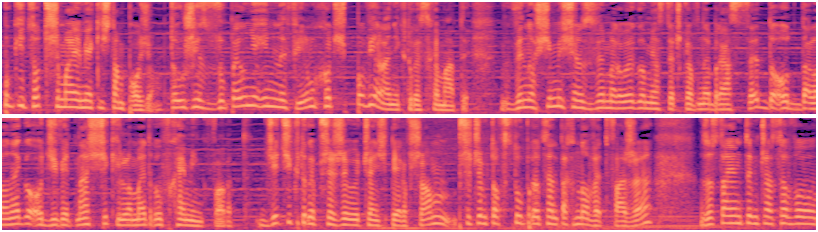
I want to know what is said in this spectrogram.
póki co trzymają jakiś tam poziom. To już jest zupełnie inny film, choć powiela niektóre schematy. Wynosimy się z wymarłego miasteczka w Nebrasce do oddalonego o 19 km Hemingford. Dzieci, które przeżyły część pierwszą, przy czym to w 100% nowe twarze, zostają tymczasowo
